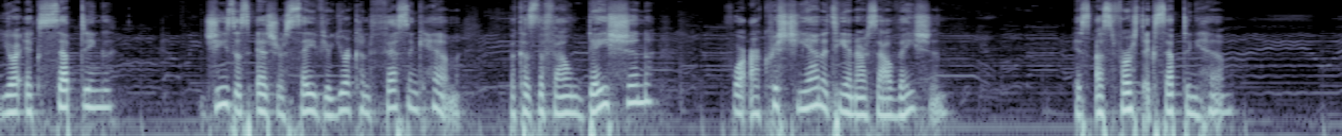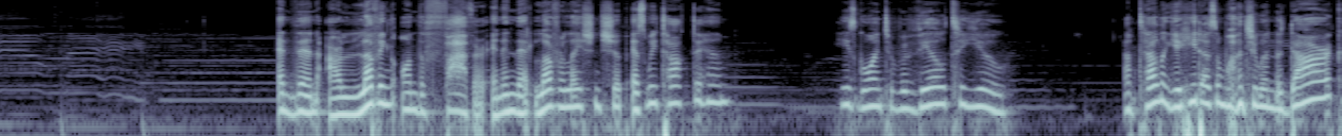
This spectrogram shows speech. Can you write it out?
you're accepting Jesus as your Savior. You're confessing Him because the foundation for our Christianity and our salvation is us first accepting Him. And then our loving on the Father. And in that love relationship, as we talk to Him, He's going to reveal to you. I'm telling you, He doesn't want you in the dark.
